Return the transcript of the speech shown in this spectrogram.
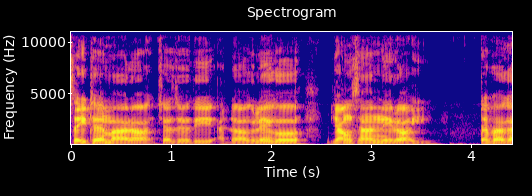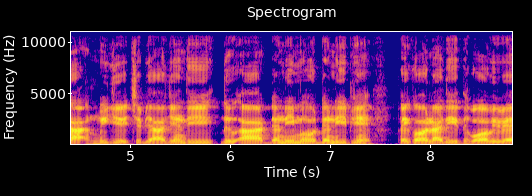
စိတ်ထဲမှာတော့ချက်စုသည်အတော်ကလေးကိုပြောင်းဆန်နေတော့၏တစ်ဖက်ကမိကြီးချစ်ပြချင်းသည်သူ့အားတဏီမဟုတ်တဏီဖြင့်ဖိတ်ခေါ်လိုက်သည့်သဘောပဲပဲ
